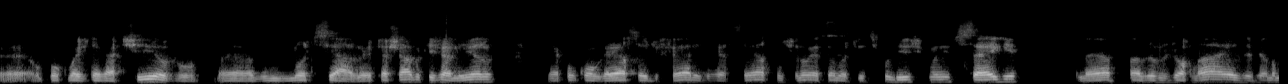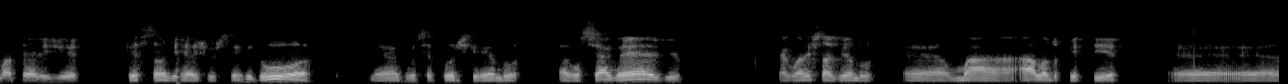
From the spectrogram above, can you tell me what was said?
é, um pouco mais negativo é, do noticiário. A gente achava que janeiro, né, com o Congresso de férias e recesso, a gente não ia ter notícias políticas, mas a gente segue né, fazendo jornais e vendo matérias de pressão de reajuste servidor, né, alguns setores querendo anunciar greve. Agora está vendo é, uma ala do PT é, é,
